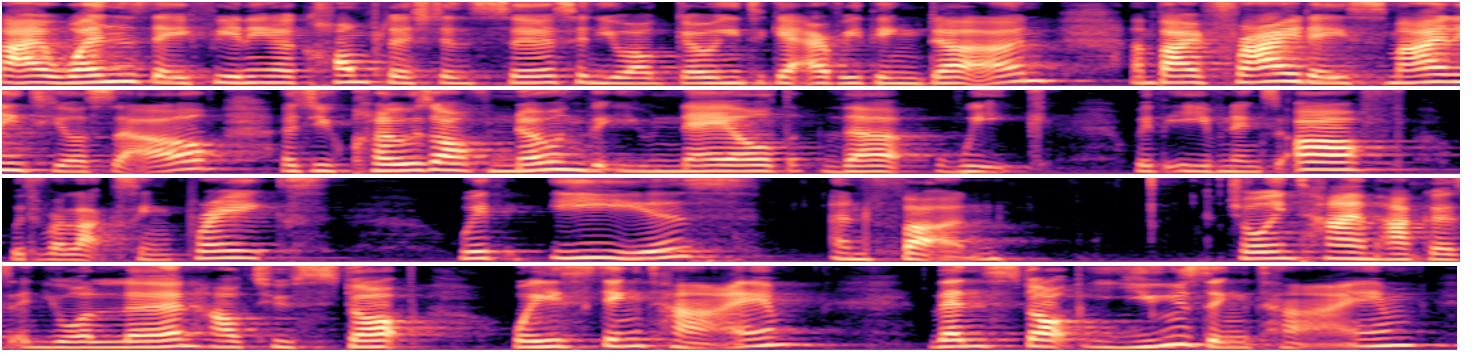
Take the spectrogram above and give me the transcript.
By Wednesday, feeling accomplished and certain you are going to get everything done. And by Friday, smiling to yourself as you close off knowing that you nailed the week with evenings off, with relaxing breaks, with ease and fun. Join Time Hackers and you will learn how to stop wasting time, then stop using time,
